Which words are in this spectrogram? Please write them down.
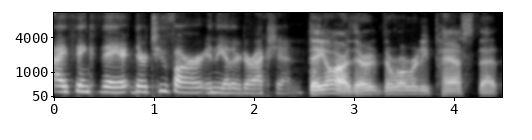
I think they they're too far in the other direction. They are. They're they're already past that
